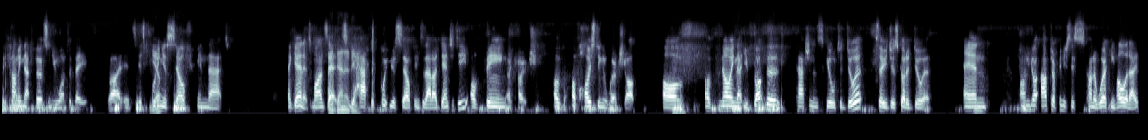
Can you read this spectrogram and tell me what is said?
becoming that person you want to be. Right. It's it's putting yep. yourself in that again, it's mindset. It's, you have to put yourself into that identity of being a coach, of, of hosting a workshop, of of knowing that you've got the passion and skill to do it so you just got to do it and i'm go- after i finish this kind of working holiday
